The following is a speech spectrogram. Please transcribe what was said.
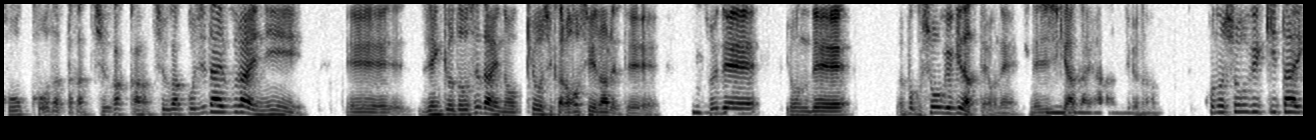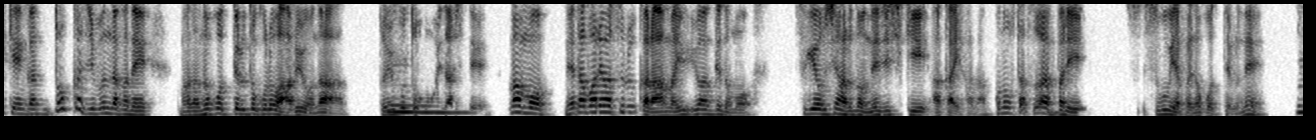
高校だったか中学かな？中学校時代ぐらいに、えー全教頭世代の教師から教えられて、それで読んで、やっぱ衝撃だったよね。ネジ式赤い花っていうのは。この衝撃体験がどっか自分の中でまだ残ってるところはあるよな、ということを思い出して。まあもうネタバレはするからあんま言わんけども、柘義治のネジ式赤い花。この二つはやっぱりすすごいやっぱり残ってるね。そ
